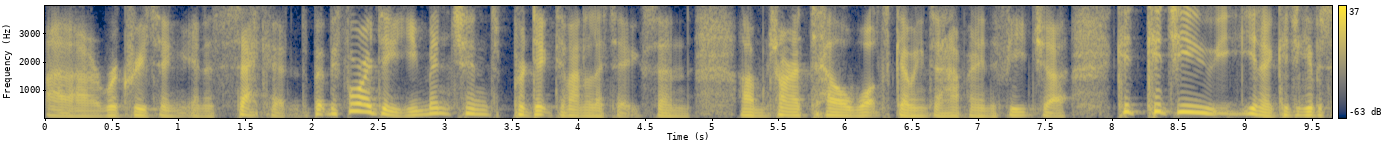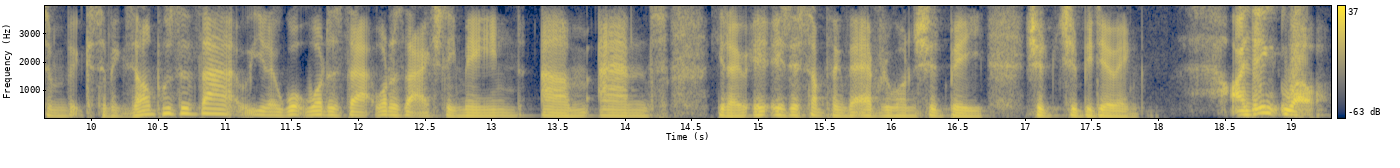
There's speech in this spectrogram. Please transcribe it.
uh, recruiting in a second. But before I do, you mentioned predictive analytics and um, trying to tell what's going to happen in the future. Could could you you know could you give us some some examples of that? You know what what does that what does that actually mean? Um, and you know is, is this something that everyone should be should should be doing? I think, well,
